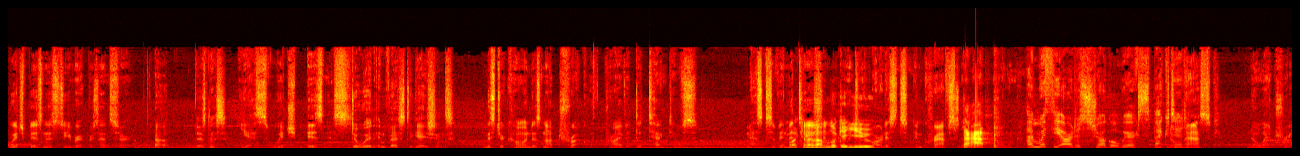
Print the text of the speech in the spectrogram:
Which business do you represent, sir? Uh, business? Yes, which business? DeWitt Investigations. Mr. Cohen does not truck with private detectives. Masks of Why can I not look at you? Artists and craftsmen. Stop. I'm with the artist struggle. We're expected. No expected. mask, no entry.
